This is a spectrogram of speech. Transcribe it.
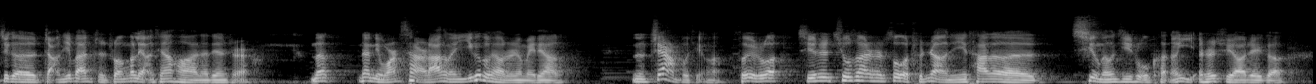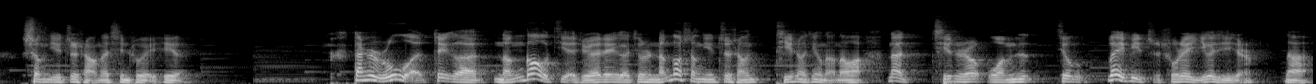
这个掌机版只装个两千毫安的电池，那那你玩塞尔达可能一个多小时就没电了，那这样不行啊。所以说，其实就算是做个纯掌机，它的性能基础可能也是需要这个升级制成的新处理器的。但是如果这个能够解决这个，就是能够升级制成、提升性能的话，那其实我们就未必只出这一个机型。那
